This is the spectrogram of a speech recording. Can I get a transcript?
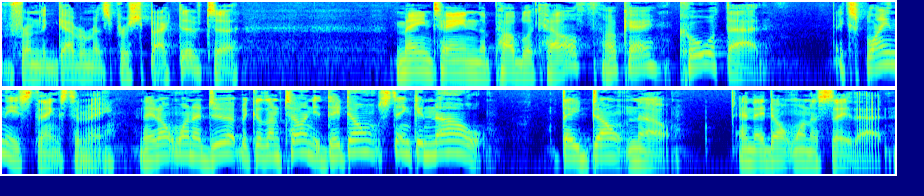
from the government's perspective to maintain the public health. Okay, cool with that. Explain these things to me. They don't want to do it because I'm telling you, they don't stinking know. They don't know. And they don't want to say that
